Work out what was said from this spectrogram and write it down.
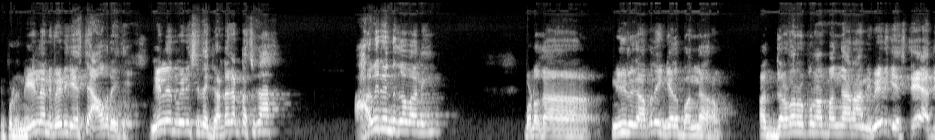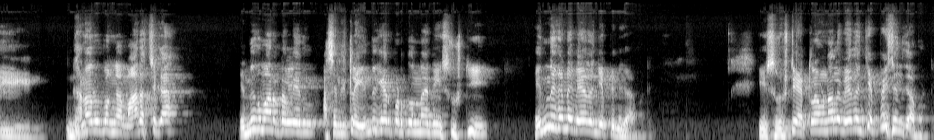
ఇప్పుడు నీళ్ళని వేడి చేస్తే ఆవిరైతాయి నీళ్ళని వేడి చేస్తే గడ్డగట్టచ్చుగా ఆవిరి ఎందుకు అవ్వాలి? ఇప్పుడు ఒక నీళ్ళు కాకపోతే ఇంకేదో బంగారం. ఆ ద్రవ రూపంలో బంగారాన్ని వేడి చేస్తే అది ఘన రూపంగా మారచ్చుగా? ఎందుకు మారటం లేదు? అసలు ఇట్లా ఎందుకు ఏర్పడుతున్నది ఈ సృష్టి? ఎందుకంటే వేదం చెప్పింది కాబట్టి. ఈ సృష్టి ఎట్లా ఉండాలో వేదం చెప్పేసింది కాబట్టి.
